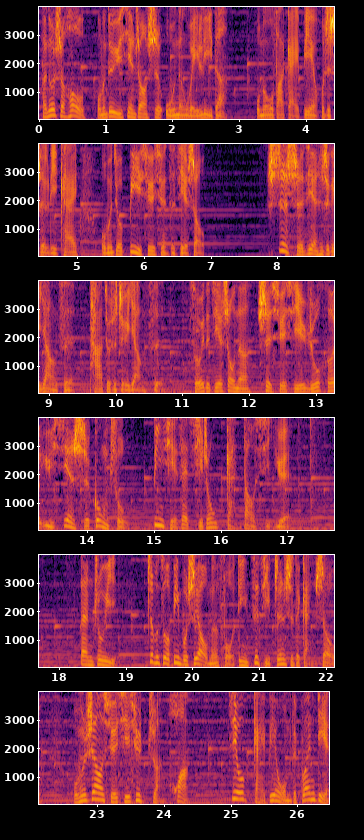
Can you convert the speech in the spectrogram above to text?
很多时候，我们对于现状是无能为力的，我们无法改变或者是离开，我们就必须选择接受。事实既然是这个样子，它就是这个样子。所谓的接受呢，是学习如何与现实共处，并且在其中感到喜悦。但注意。这么做并不是要我们否定自己真实的感受，我们是要学习去转化，既有改变我们的观点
